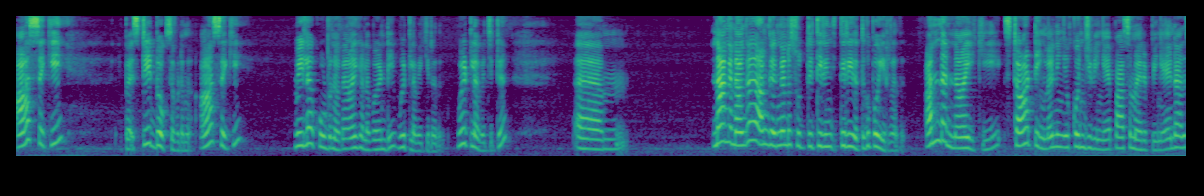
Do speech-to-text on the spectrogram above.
ஆசைக்கு இப்போ ஸ்ட்ரீட் டாக்ஸை விடுங்க. ஆசைக்கு விலை கூடுன நாய்களை வேண்டி வீட்டில் வைக்கிறது. வீட்டில் வச்சுட்டு நாங்கள் நாங்கள் அங்கங்கன்னு சுற்றி திரி திரியறதுக்கு போயிடுறது அந்த நாய்க்கு ஸ்டார்டிங்கில் நீங்கள் கொஞ்சுவீங்க பாசமாக இருப்பீங்க ஏன்னா அது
